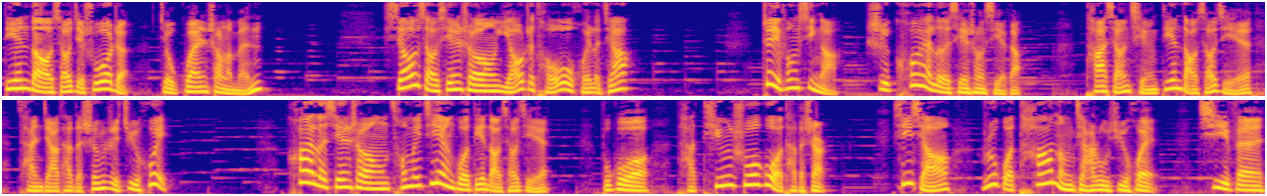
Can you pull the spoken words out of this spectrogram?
颠倒小姐说着就关上了门。小小先生摇着头回了家。这封信啊，是快乐先生写的。他想请颠倒小姐参加他的生日聚会。快乐先生从没见过颠倒小姐，不过他听说过她的事儿，心想如果她能加入聚会，气氛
